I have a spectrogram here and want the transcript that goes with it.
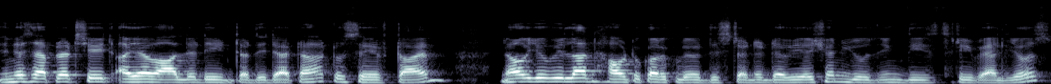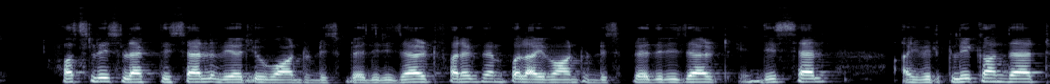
In a separate sheet I have already entered the data to save time. Now you will learn how to calculate the standard deviation using these three values. Firstly select the cell where you want to display the result. For example I want to display the result in this cell. I will click on that.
